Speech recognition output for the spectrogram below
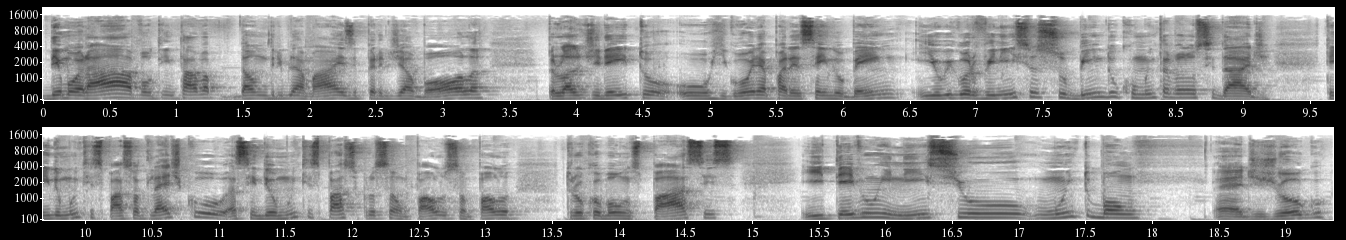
demorava ou tentava dar um drible a mais e perdia a bola. Pelo lado direito, o Rigoni aparecendo bem e o Igor Vinícius subindo com muita velocidade, tendo muito espaço. O Atlético assim, deu muito espaço para o São Paulo. O São Paulo trocou bons passes e teve um início muito bom é, de jogo.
